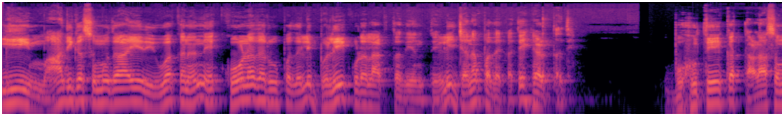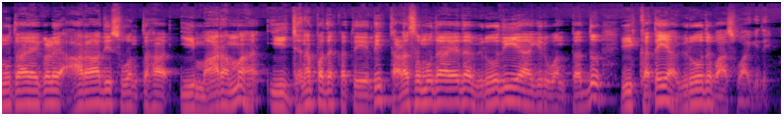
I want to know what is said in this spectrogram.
ಈ ಮಾದಿಗ ಸಮುದಾಯದ ಯುವಕನನ್ನೇ ಕೋಣದ ರೂಪದಲ್ಲಿ ಬಲಿ ಕೊಡಲಾಗ್ತದೆ ಅಂತೇಳಿ ಜನಪದ ಕಥೆ ಹೇಳ್ತದೆ. ಬಹುತೇಕ ತಳ ಸಮುದಾಯಗಳೇ ಆರಾಧಿಸುವಂತಹ ಈ ಮಾರಮ್ಮ ಈ ಜನಪದ ಕಥೆಯಲ್ಲಿ ತಳ ಸಮುದಾಯದ ವಿರೋಧಿಯೇ ಆಗಿರುವಂಥದ್ದು ಈ ಕಥೆಯ ವಿರೋಧಾಭಾಸವಾಗಿದೆ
